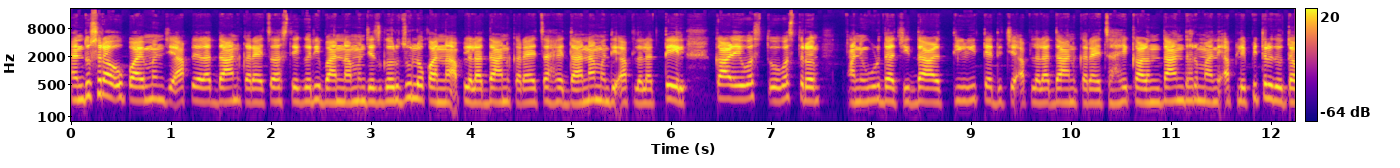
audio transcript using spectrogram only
आणि दुसरा उपाय म्हणजे आपल्याला दान करायचं असते गरिबांना म्हणजेच गरजू लोकांना आपल्याला दान करायचं आहे. दानामध्ये आपल्याला तेल काळे वस्तू वस्त्र आणि उडदाची डाळ तीळ इत्यादीचे आपल्याला दान करायचं आहे. कारण दान धर्माने आपले पितृदेवता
